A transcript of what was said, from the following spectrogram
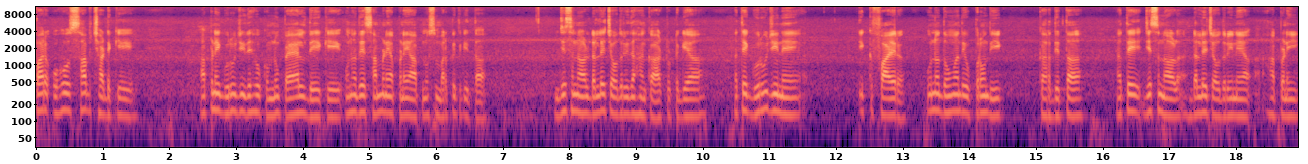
ਪਰ ਉਹ ਸਭ ਛੱਡ ਕੇ ਆਪਣੇ ਗੁਰੂ ਜੀ ਦੇ ਹੁਕਮ ਨੂੰ ਪਹਿਲ ਦੇ ਕੇ ਉਹਨਾਂ ਦੇ ਸਾਹਮਣੇ ਆਪਣੇ ਆਪ ਨੂੰ ਸਮਰਪਿਤ ਕੀਤਾ, ਜਿਸ ਨਾਲ ਡੱਲੇ ਚੌਧਰੀ ਦਾ ਹੰਕਾਰ ਟੁੱਟ ਗਿਆ ਅਤੇ ਗੁਰੂ ਜੀ ਨੇ ਇੱਕ ਫਾਇਰ ਉਹਨਾਂ ਦੋਵਾਂ ਦੇ ਉੱਪਰੋਂ ਦੀ ਕਰ ਦਿੱਤਾ ਅਤੇ ਜਿਸ ਨਾਲ ਡੱਲੇ ਚੌਧਰੀ ਨੇ ਆਪਣੀ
